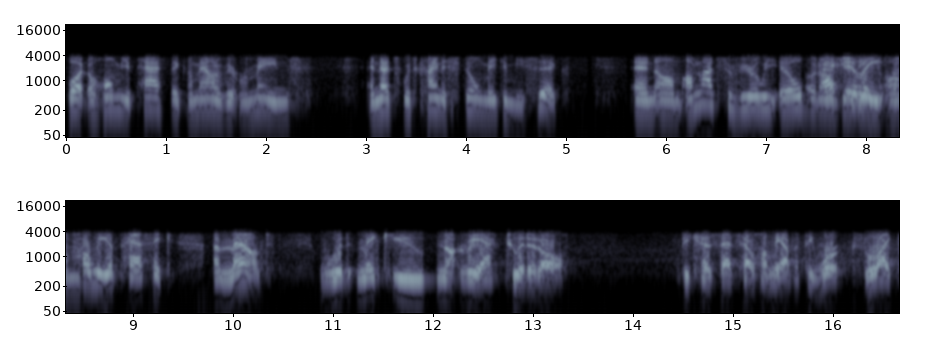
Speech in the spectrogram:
but a homeopathic amount of it remains, and that's what's kind of still making me sick. And um I'm not severely ill, but I'm Actually, getting um a homeopathic amount would make you not react to it at all. Because that's how homeopathy works, like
